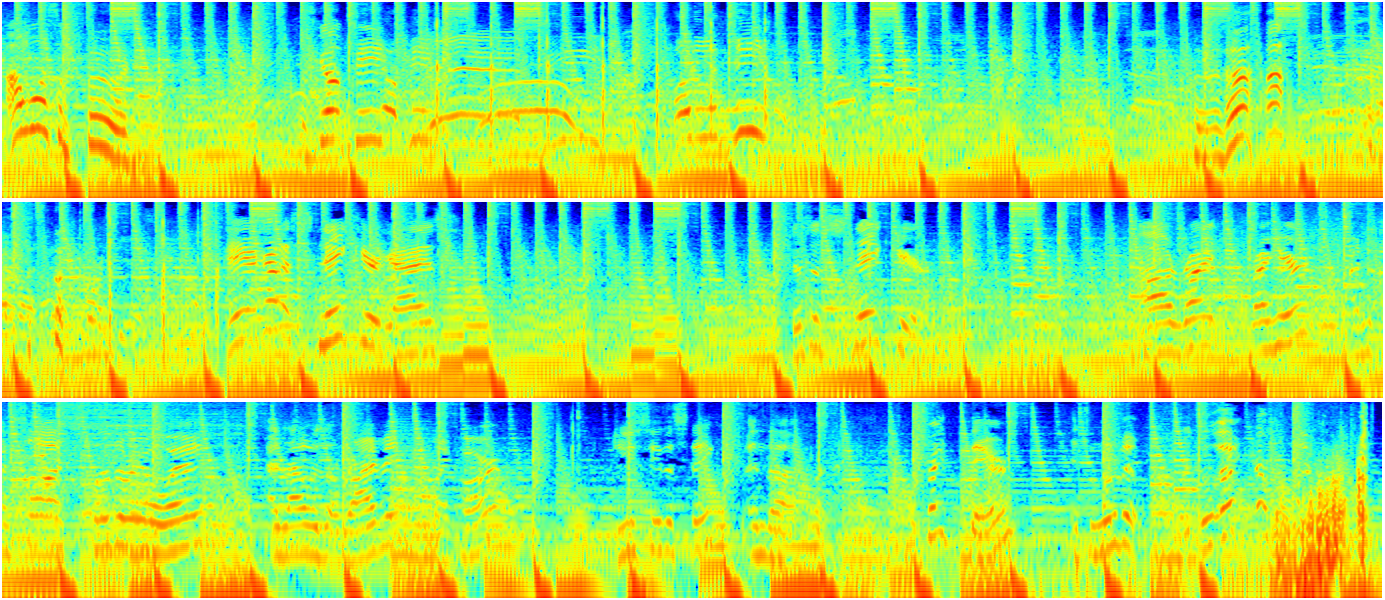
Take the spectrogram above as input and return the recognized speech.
I want some food. Let's go, Pete. Podium Pete. hey, I got a snake here, guys. There's a snake here. Uh, right, right here. It further away as I was arriving in my car. Do you see the snake? And the it's right there. It's a little bit.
